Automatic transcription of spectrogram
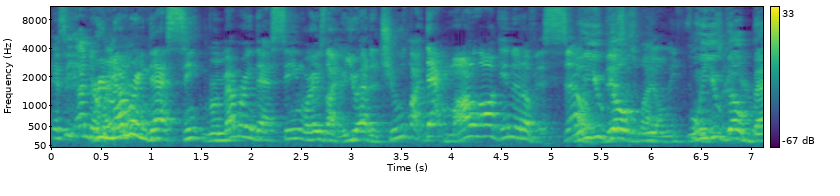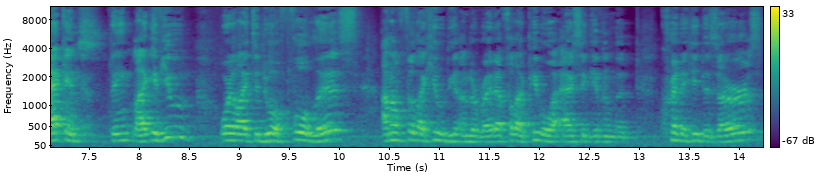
Is he underrated? remembering that scene. Remembering that scene where he's like, "You had to choose." Like that monologue in and of itself. when you this go is why only when you go are back and think like if you were like to do a full list i don't feel like he would be underrated i feel like people will actually give him the credit he deserves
